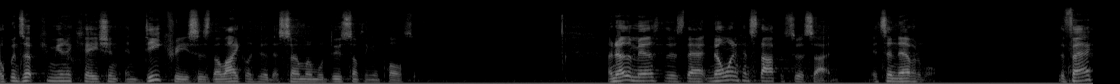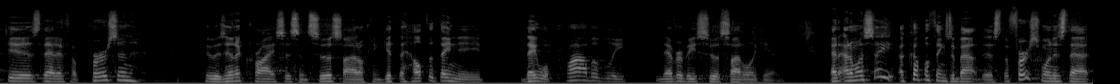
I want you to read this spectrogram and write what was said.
opens up communication, and decreases the likelihood that someone will do something impulsive. Another myth is that no one can stop a suicide, it's inevitable. The fact is that if a person who is in a crisis and suicidal can get the help that they need, they will probably never be suicidal again. And, I want to say a couple things about this. The first one is that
